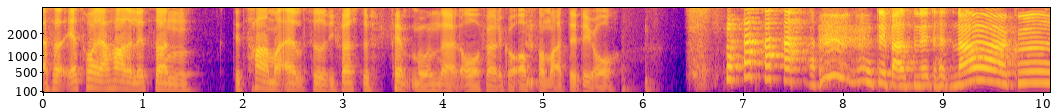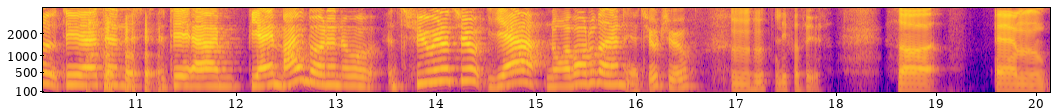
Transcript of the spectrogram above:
altså, jeg tror, jeg har det lidt sådan... Det tager mig altid de første fem måneder af et år, før det går op for mig, at det er det år. det er bare sådan lidt, Nå, gud, det er den, det er, vi er i maj måned nu, 2021, ja, Nora, hvor har du været henne? Ja, 2020. Mhm, lige præcis. Så, øhm,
